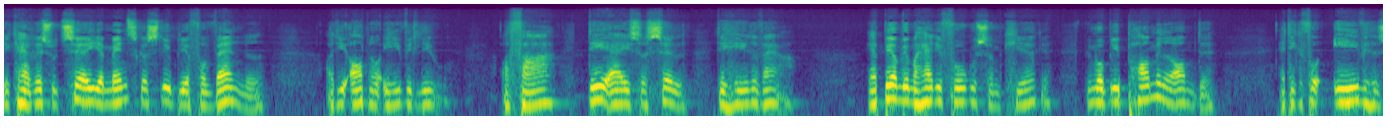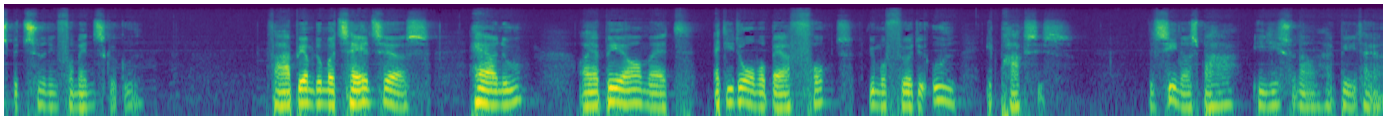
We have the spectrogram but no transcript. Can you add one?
det kan resultere i, at menneskers liv bliver forvandlet, og de opnår evigt liv. Og far, det er i sig selv det hele værd. Jeg beder om, vi må have det fokus som kirke. Vi må blive påmindet om det, at det kan få evighedsbetydning for mennesker, Gud. Far, jeg beder om, du må tale til os her og nu, og jeg beder om, at, at dit ord må bære frugt. Vi må føre det ud i praksis. Velsign os bare i Jesu navn, har jeg bedt her.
